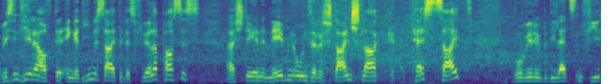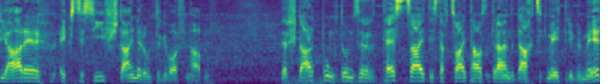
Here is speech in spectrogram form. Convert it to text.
Wir sind hier auf der Engadiner Seite des Flüeler Passes, äh, stehen neben unserer Steinschlag-Testzeit, wo wir über die letzten vier Jahre exzessiv Steine runtergeworfen haben. Der Startpunkt unserer Testzeit ist auf 2380 Meter über Meer.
